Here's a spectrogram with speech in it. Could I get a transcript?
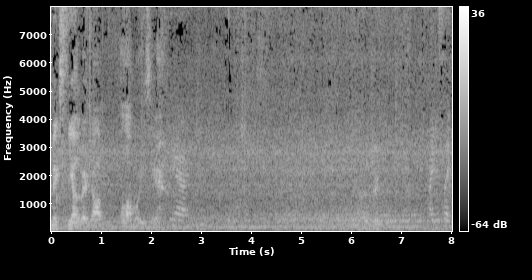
Makes the elevator job a lot more easier. Yeah. Another? I just like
